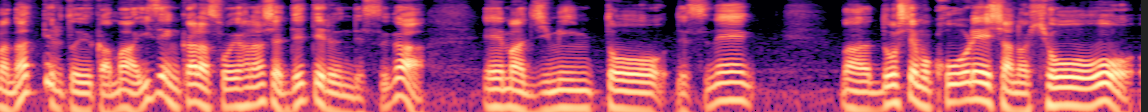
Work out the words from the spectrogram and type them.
まあ、なってるというか、まあ、以前からそういう話は出てるんですが、えー、まあ自民党ですね、まあ、どうしても高齢者の票を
